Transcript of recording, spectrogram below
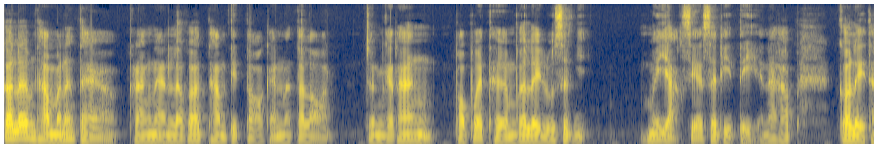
ก็เริ่มทำมาตั้งแต่ครั้งนั้นแล้วก็ทำติดต่อกันมาตลอด จนกระทั่งพอเปิดเทอมก็เลยรู้สึกไม่อยากเสียสถิตินะครับ ก็เลยท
